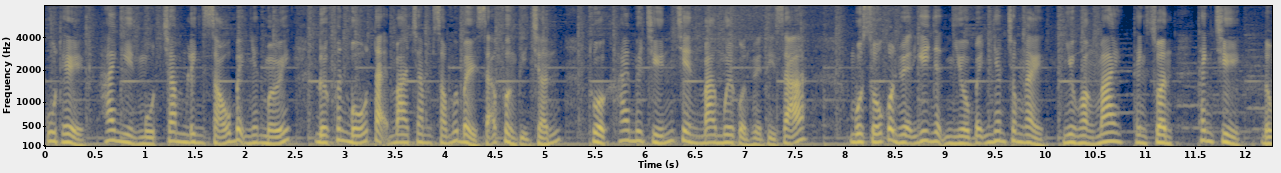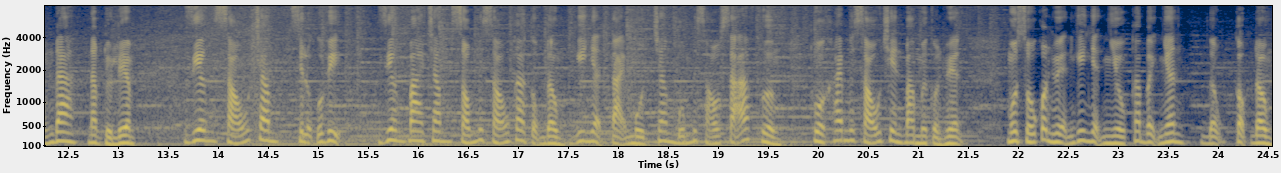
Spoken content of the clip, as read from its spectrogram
Cụ thể, 2.106 bệnh nhân mới được phân bố tại 367 xã phường thị trấn thuộc 29 trên 30 quận huyện thị xã. Một số quận huyện ghi nhận nhiều bệnh nhân trong ngày như Hoàng Mai, Thanh Xuân, Thanh Trì, Đống Đa, Nam Từ Liêm. Riêng 600, xin lỗi quý vị, riêng 366 ca cộng đồng ghi nhận tại 146 xã phường thuộc 26 trên 30 quận huyện. Một số quận huyện ghi nhận nhiều ca bệnh nhân động cộng đồng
